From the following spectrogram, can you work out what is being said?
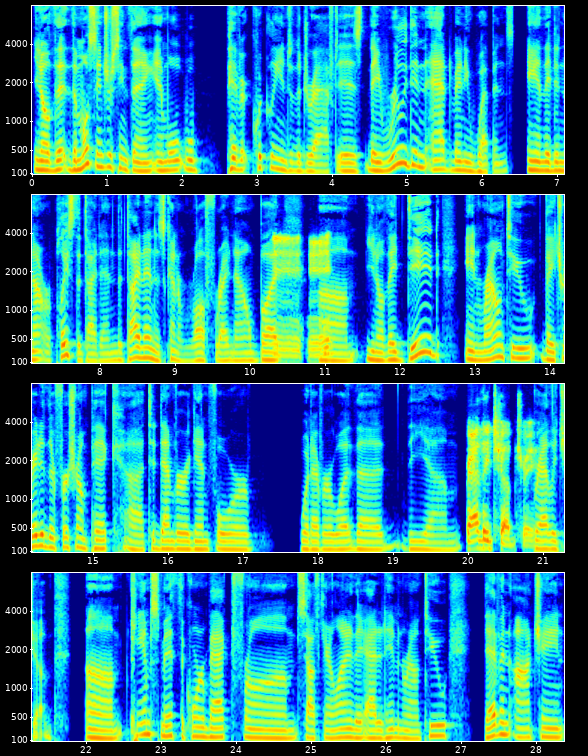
you know the the most interesting thing, and we'll we'll pivot quickly into the draft is they really didn't add many weapons and they did not replace the tight end. The tight end is kind of rough right now, but mm-hmm. um, you know they did in round two. They traded their first round pick uh, to Denver again for whatever what the the um, Bradley Chubb trade. Bradley Chubb. Um, Cam Smith, the cornerback from South Carolina, they added him in round two. De'Von Achane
